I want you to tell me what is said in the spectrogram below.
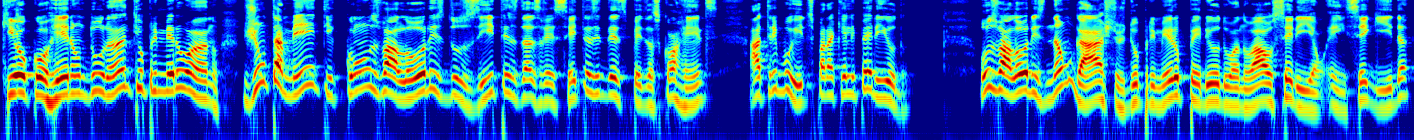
que ocorreram durante o primeiro ano, juntamente com os valores dos itens das receitas e despesas correntes atribuídos para aquele período. Os valores não gastos do primeiro período anual seriam, em seguida,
